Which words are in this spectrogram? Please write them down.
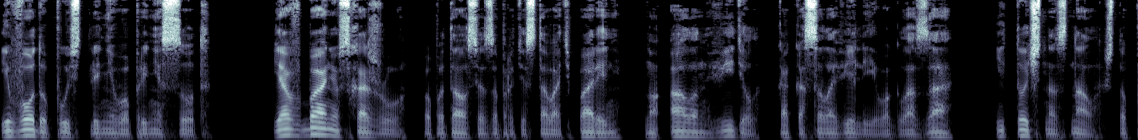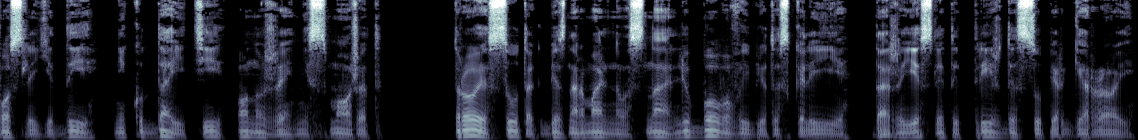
«И воду пусть для него принесут». «Я в баню схожу», — попытался запротестовать парень, но Алан видел, как осоловели его глаза, и точно знал, что после еды никуда идти он уже не сможет. Трое суток без нормального сна любого выбьют из колеи, даже если ты трижды супергерой.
